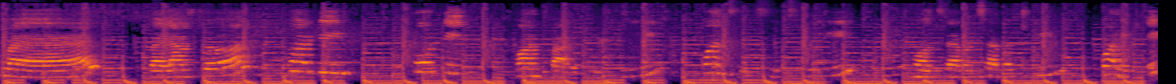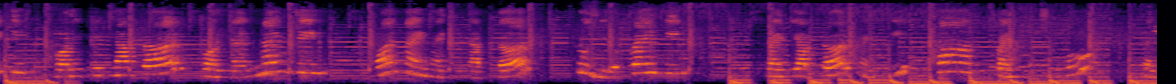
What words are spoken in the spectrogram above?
12, 12 after 13, 14, 1, 5, 15, 1, 6, 16, 1, 7, 17, 1, 8, 18, 1, 8, 18 after 1, 9, 19, 1, 9, 19 after 2, 0, 20, 20 after 21, 20 two, twenty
